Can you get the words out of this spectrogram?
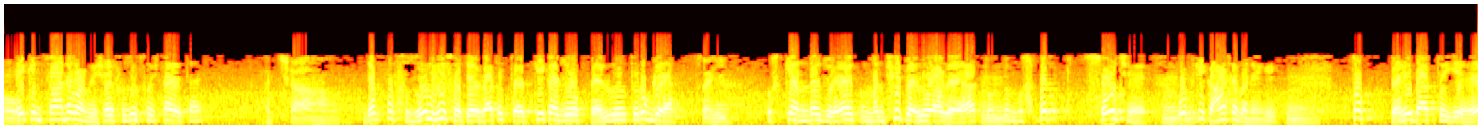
ایک انسان ہے وہ ہمیشہ ہی فضول سوچتا رہتا ہے۔ اچھا۔ جب وہ فضول ہی سوچے گا تو ترقی کا جو پہلو ہے تو رک گیا۔ صحیح۔ اس کے اندر جو ہے منفی پہلو آ گیا تو جو مثبت سوچ ہے وہ اس کی کہاں سے بنے گی؟ تو پہلی بات تو یہ ہے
